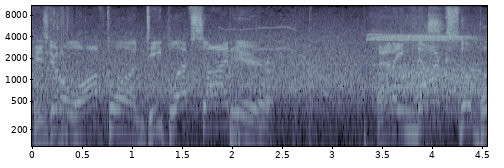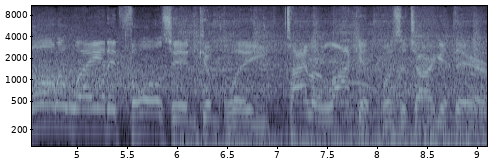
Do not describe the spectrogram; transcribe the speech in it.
He's going to loft one deep left side here. And he knocks the ball away, and it falls incomplete. Tyler Lockett was the target there.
